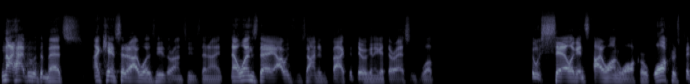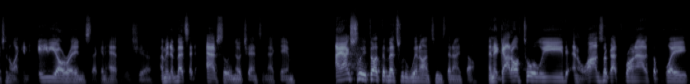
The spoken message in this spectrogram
not happy with the Mets. I can't say that I was either on Tuesday night. Now Wednesday, I was resigned to the fact that they were going to get their asses whooped. It was Sale against Taijuan Walker. Walker's pitching like an 80 ERA in the second half of this year. I mean, the Mets had absolutely no chance in that game. I actually thought the Mets would win on Tuesday night, though. And it got off to a lead, and Alonso got thrown out at the plate,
